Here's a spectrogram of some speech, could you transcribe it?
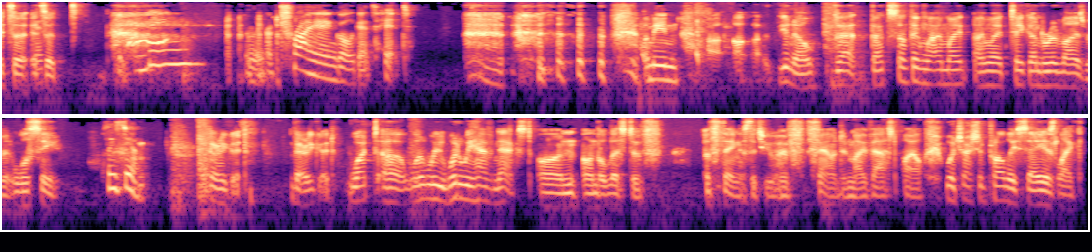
It's a it's a and like a triangle gets hit. I mean, uh, uh, you know that that's something I might I might take under advisement. We'll see. Please do. Very good, very good. What uh, what do we what do we have next on on the list of of things that you have found in my vast pile? Which I should probably say is like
